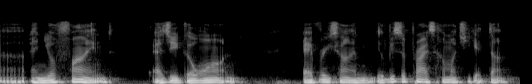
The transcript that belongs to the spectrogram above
Uh, and you'll find as you go on, every time, you'll be surprised how much you get done.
